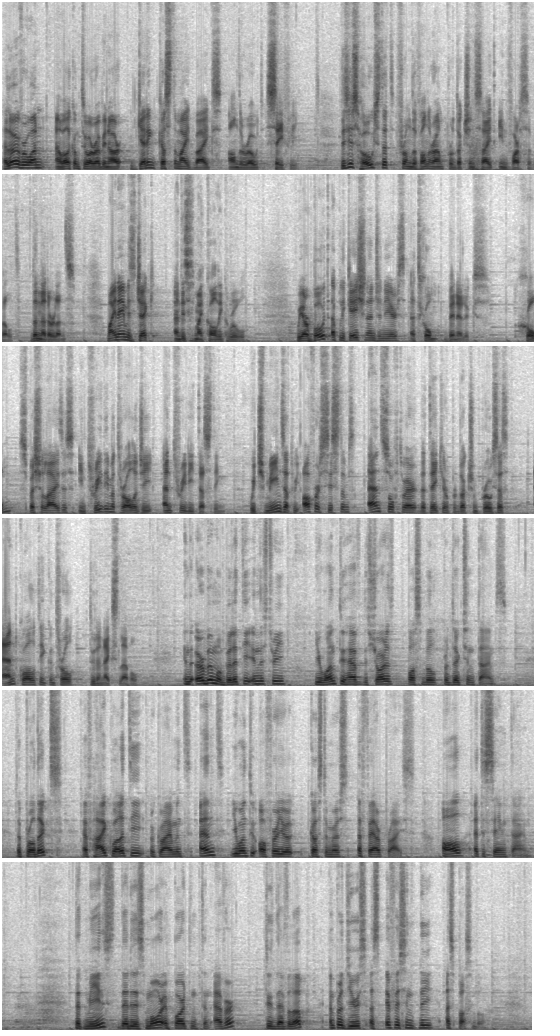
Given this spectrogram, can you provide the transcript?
Hello everyone and welcome to our webinar Getting Customized Bikes on the Road Safely. This is hosted from the Van Raam production site in Varsseveld, the Netherlands. My name is Jack and this is my colleague Roel. We are both application engineers at GOM Benelux. GOM specializes in 3D metrology and 3D testing, which means that we offer systems and software that take your production process and quality control to the next level. In the urban mobility industry, you want to have the shortest possible production times. The products have high quality requirements and you want to offer your customers a fair price, all at the same time. That means that it is more important than ever to develop and produce as efficiently as possible.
